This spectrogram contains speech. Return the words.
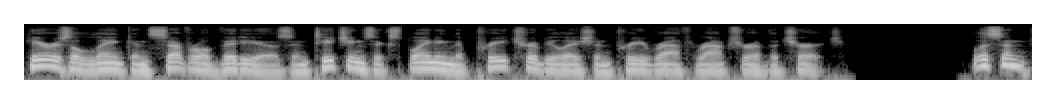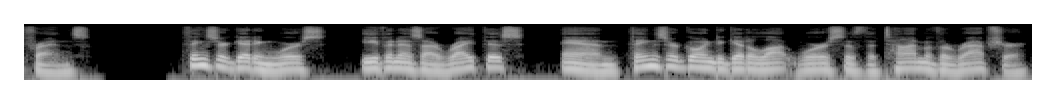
Here is a link and several videos and teachings explaining the pre tribulation, pre wrath rapture of the church. Listen, friends. Things are getting worse, even as I write this, and things are going to get a lot worse as the time of the rapture,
